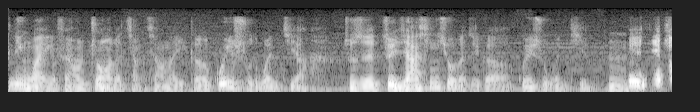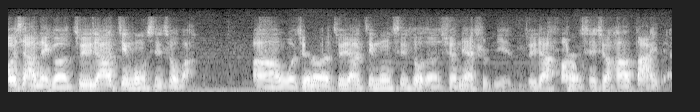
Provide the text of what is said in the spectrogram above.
另外一个非常重要的奖项的一个归属的问题啊，就是最佳新秀的这个归属问题。嗯，所以先说一下那个最佳进攻新秀吧。啊，我觉得最佳进攻新秀的悬念是比最佳防守新秀还要大一点。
